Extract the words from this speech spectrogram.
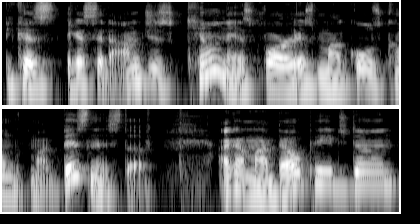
Because, like I said, I'm just killing it as far as my goals come with my business stuff. I got my belt page done,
